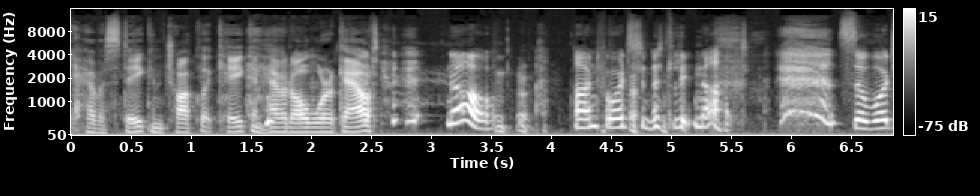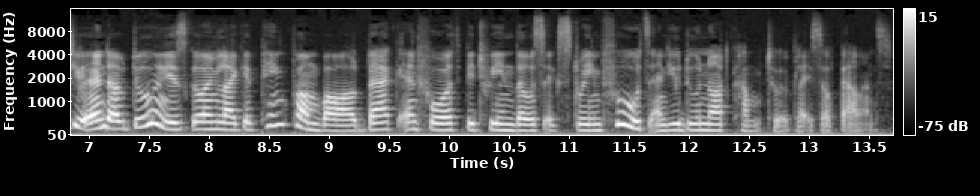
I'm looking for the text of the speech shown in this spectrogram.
have a steak and chocolate cake and have it all work out? no, unfortunately not. so what you end up doing is going like a ping pong ball back and forth between those extreme foods and you do not come to a place of balance.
